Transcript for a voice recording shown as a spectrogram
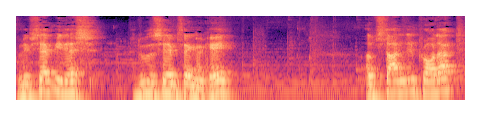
And they've sent me this to do the same thing, okay? Outstanding product.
